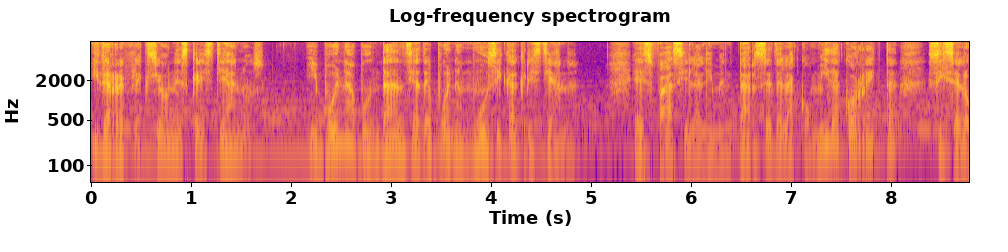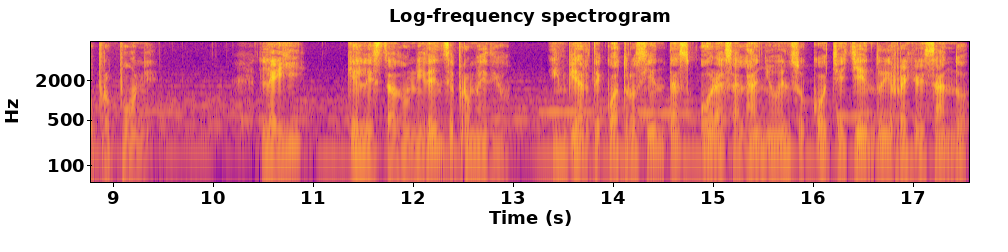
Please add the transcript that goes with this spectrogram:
y de reflexiones cristianos y buena abundancia de buena música cristiana. Es fácil alimentarse de la comida correcta si se lo propone. Leí que el estadounidense promedio invierte 400 horas al año en su coche yendo y regresando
